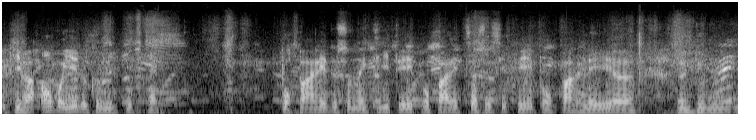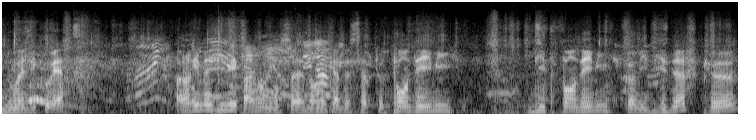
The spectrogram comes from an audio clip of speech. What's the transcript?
et qui va envoyer le communiqué de presse pour parler de son activité, pour parler de sa société, pour parler euh, de nouvelles découvertes. Alors imaginez par exemple dans le cadre de cette pandémie, dite pandémie Covid-19, que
